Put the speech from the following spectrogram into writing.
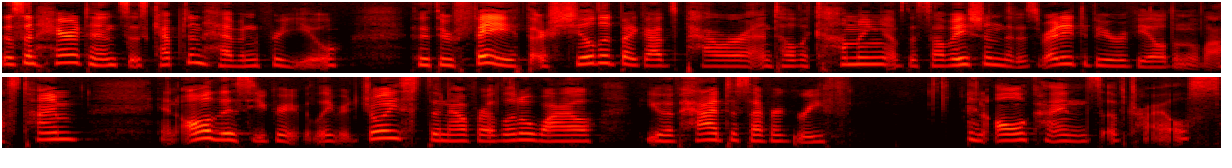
This inheritance is kept in heaven for you who through faith are shielded by God's power until the coming of the salvation that is ready to be revealed in the last time. In all this you greatly rejoice, though now for a little while you have had to suffer grief in all kinds of trials.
